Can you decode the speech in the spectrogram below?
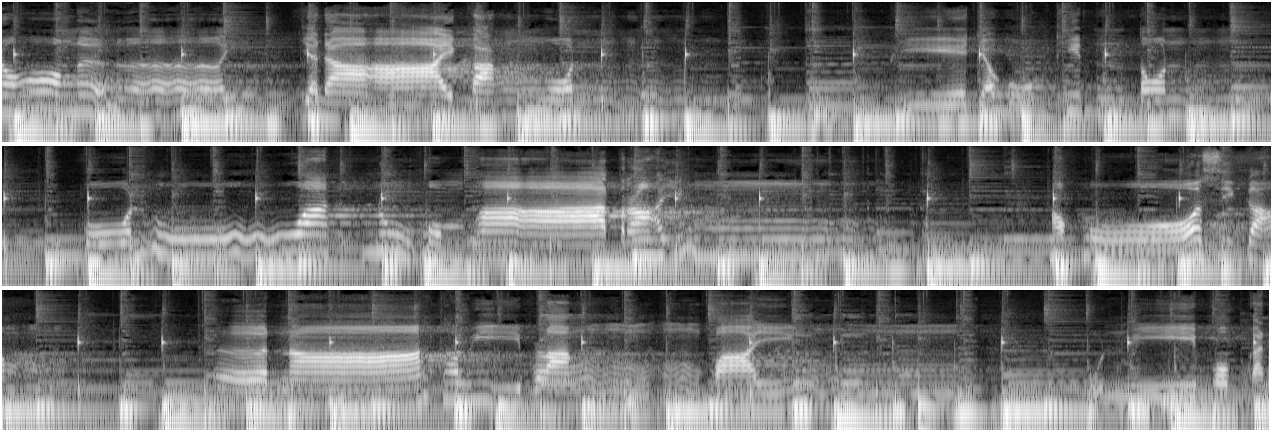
น้องเอ๋ยอย่าได้กังวล พี่จะอุทิศตนโกนหัว นุ่งห่มผ้าไตรเอาโหสิกรรม ถิดนาทวีพลังไปบุญมีพบกัน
